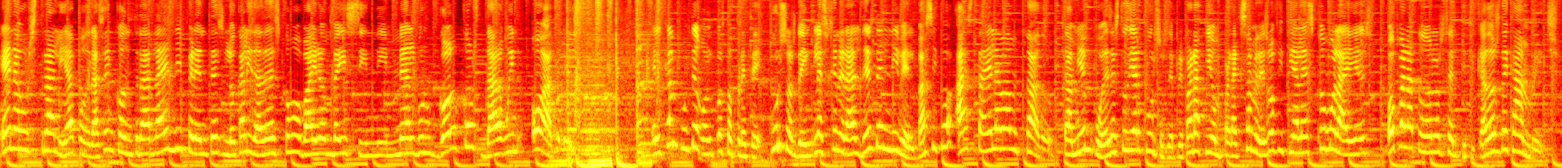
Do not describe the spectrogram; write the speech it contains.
En Australia podrás encontrarla en diferentes localidades como Byron Bay, Sydney, Melbourne, Gold Coast, Darwin o Adelaide. El campus de Gold Coast ofrece cursos de inglés general desde el nivel básico hasta el avanzado. También puedes estudiar cursos de preparación para exámenes oficiales como la IELTS o para todos los certificados de Cambridge.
